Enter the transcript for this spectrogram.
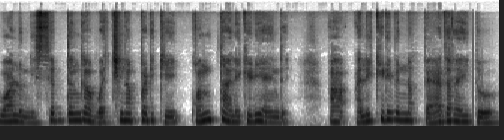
వాళ్ళు నిశ్శబ్దంగా వచ్చినప్పటికీ కొంత అలికిడి అయింది. ఆ అలికిడి విన్న పేద రైతు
